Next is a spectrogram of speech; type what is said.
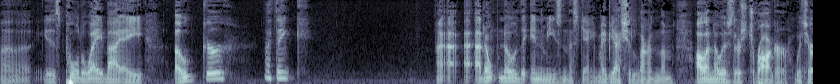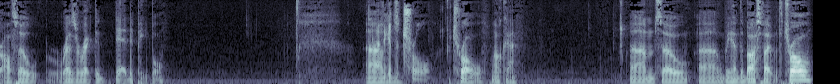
uh, is pulled away by a ogre. I think. I, I I don't know the enemies in this game. Maybe I should learn them. All I know is there's Draugr, which are also resurrected dead people. I think it's a troll. Troll. Okay. Um, so uh, we have the boss fight with the troll.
